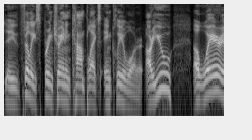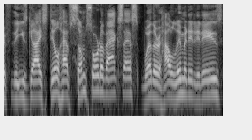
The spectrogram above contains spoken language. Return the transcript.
the Philly spring training complex in Clearwater. Are you aware if these guys still have some sort of access, whether how limited it is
